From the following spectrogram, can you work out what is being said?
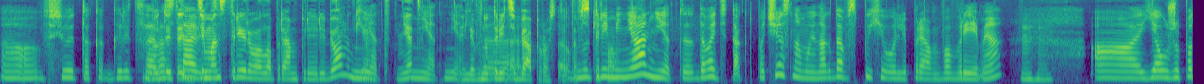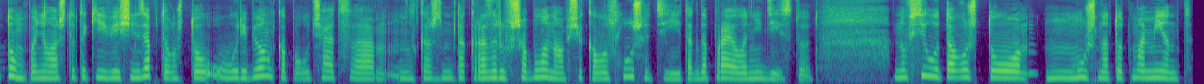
а, все это, как говорится, Но расставить. ты это демонстрировала прям при ребенке? Нет, нет, нет, нет. Или внутри тебя просто Внутри вскипало? меня нет. Давайте так, по-честному, иногда вспыхивали прям во время. Угу. Я уже потом поняла, что такие вещи нельзя, потому что у ребенка получается, скажем так, разрыв шаблона вообще кого слушать, и тогда правила не действуют. Но в силу того, что муж на тот момент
